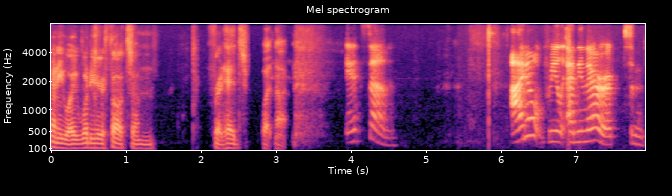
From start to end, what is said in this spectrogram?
Anyway, what are your thoughts on Fredheads, whatnot? it's um I don't really I mean there are some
